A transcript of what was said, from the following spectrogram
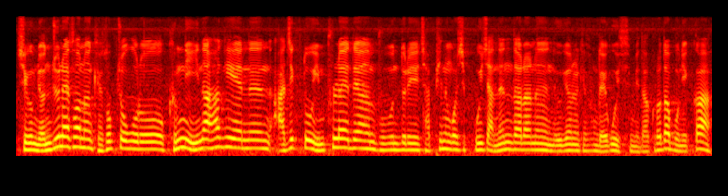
지금 연준에서는 계속적으로 금리 인하하기에는 아직도 인플레에 대한 부분들이 잡히는 것이 보이지 않는다라는 의견을 계속 내고 있습니다. 그러다 보니까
